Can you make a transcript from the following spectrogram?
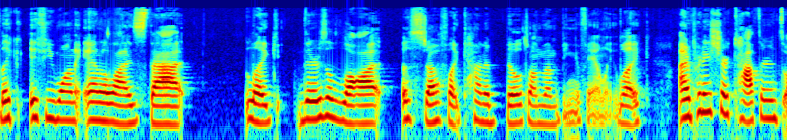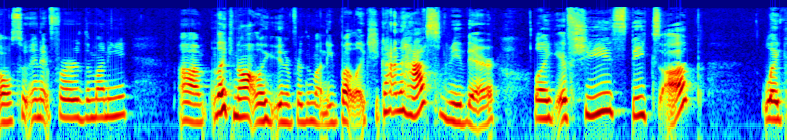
like, if you want to analyze that, like, there's a lot of stuff like kind of built on them being a family. Like, I'm pretty sure Catherine's also in it for the money. Um, like not like in it for the money, but like she kind of has to be there. Like if she speaks up, like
